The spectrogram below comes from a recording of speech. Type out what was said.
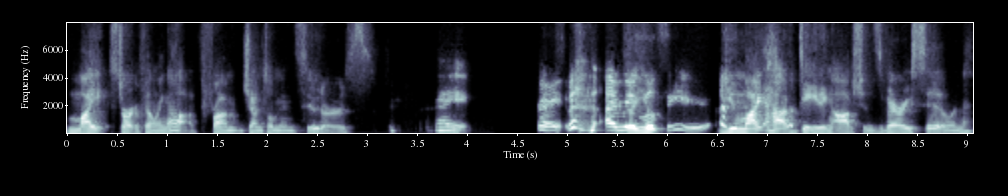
might start filling up from gentlemen suitors. Right. Right. I mean, so you, we'll see. you might have dating options very soon.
